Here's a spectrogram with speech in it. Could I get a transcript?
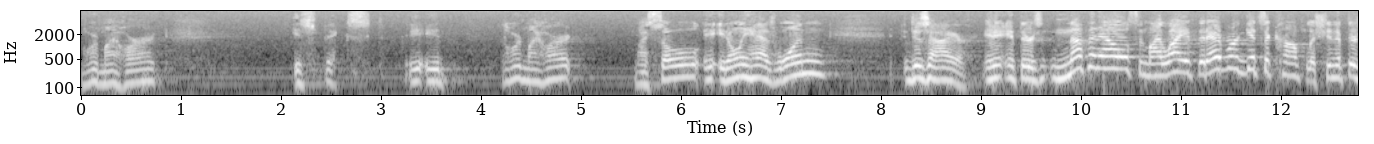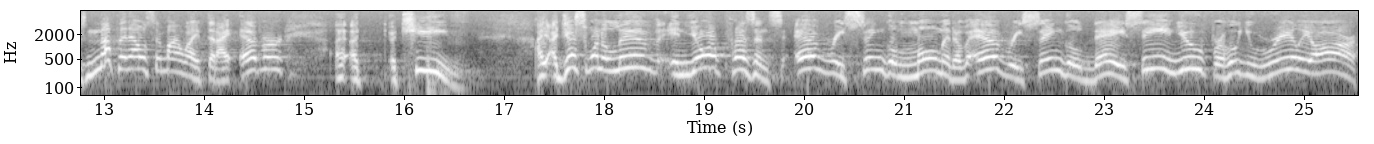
Lord, my heart is fixed. It, it, Lord, my heart, my soul, it, it only has one desire. And if there's nothing else in my life that ever gets accomplished, and if there's nothing else in my life that I ever uh, achieve, I, I just want to live in your presence every single moment of every single day, seeing you for who you really are,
